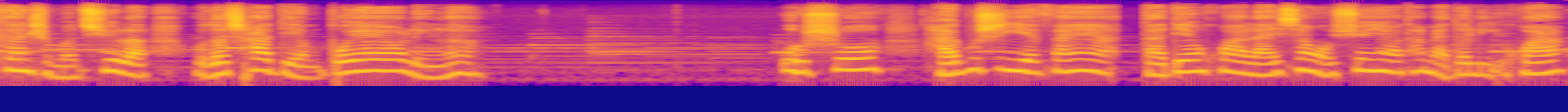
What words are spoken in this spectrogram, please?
干什么去了？我都差点拨幺幺零了。”我说：“还不是叶帆呀，打电话来向我炫耀他买的礼花。”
